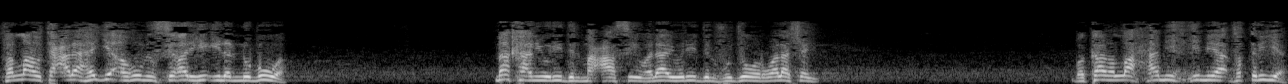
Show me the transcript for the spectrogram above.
فالله تعالى هيأه من صغره إلى النبوة. ما كان يريد المعاصي ولا يريد الفجور ولا شيء. وكان الله حامي حمية فطرية.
